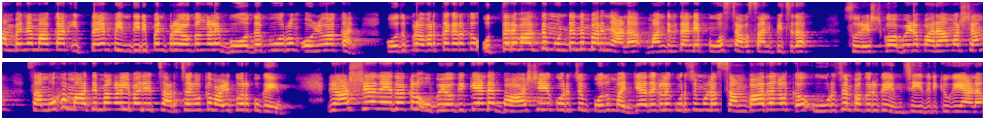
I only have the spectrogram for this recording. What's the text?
സമ്പന്നമാക്കാൻ ഇത്തരം പിന്തിരിപ്പൻ പ്രയോഗങ്ങളെ ബോധപൂർവം ഒഴിവാക്കാൻ പൊതുപ്രവർത്തകർക്ക് ഉത്തരവാദിത്തം ഉണ്ടെന്നും പറഞ്ഞാണ് മന്ത്രി തന്റെ പോസ്റ്റ് അവസാനിപ്പിച്ചത്. സുരേഷ് ഗോപിയുടെ പരാമർശം സമൂഹ മാധ്യമങ്ങളിൽ വലിയ ചർച്ചകൾക്ക് വഴി തുറക്കുകയും രാഷ്ട്രീയ നേതാക്കൾ ഉപയോഗിക്കേണ്ട ഭാഷയെക്കുറിച്ചും പൊതുമര്യാദകളെക്കുറിച്ചുമുള്ള സംവാദങ്ങൾക്ക് ഊർജം പകരുകയും ചെയ്തിരിക്കുകയാണ്.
